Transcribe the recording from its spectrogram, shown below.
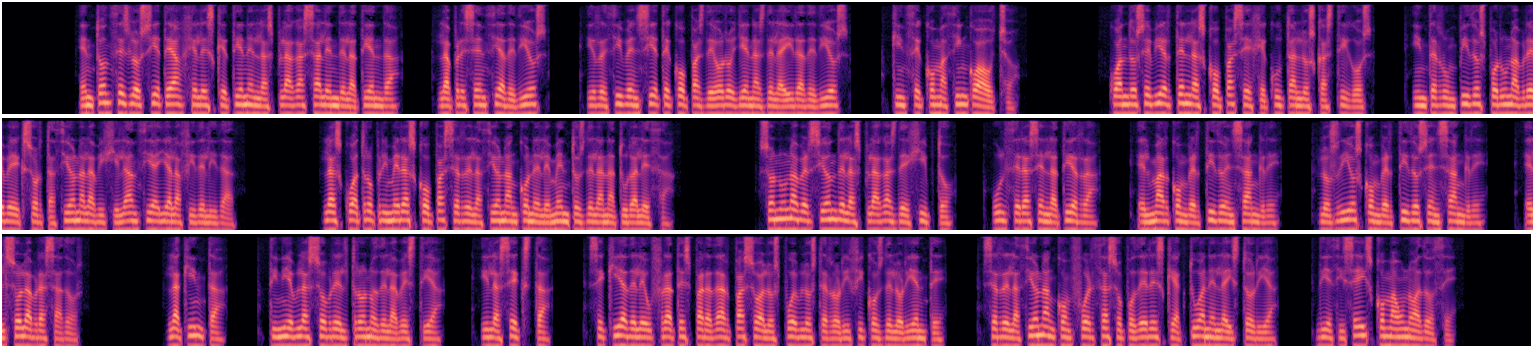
Entonces los siete ángeles que tienen las plagas salen de la tienda, la presencia de Dios, y reciben siete copas de oro llenas de la ira de Dios, 15,5 a 8. Cuando se vierten las copas se ejecutan los castigos, interrumpidos por una breve exhortación a la vigilancia y a la fidelidad. Las cuatro primeras copas se relacionan con elementos de la naturaleza. Son una versión de las plagas de Egipto, úlceras en la tierra, el mar convertido en sangre, los ríos convertidos en sangre, el sol abrasador. La quinta, tinieblas sobre el trono de la bestia, y la sexta, sequía del Eufrates para dar paso a los pueblos terroríficos del Oriente, se relacionan con fuerzas o poderes que actúan en la historia, 16,1 a 12.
